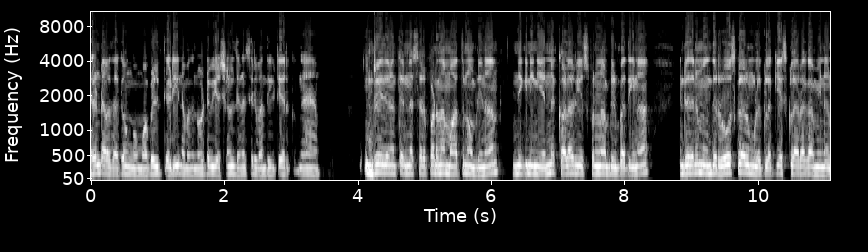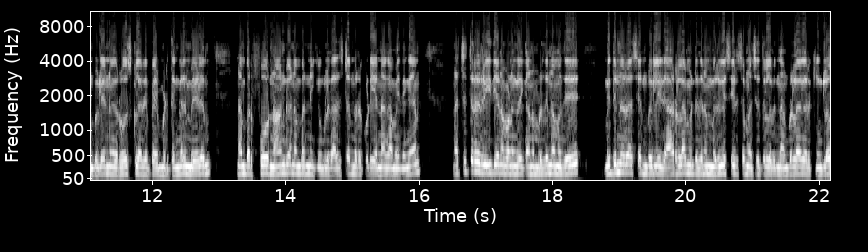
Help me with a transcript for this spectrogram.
இரண்டாவதாக உங்கள் மொபைல் தேடி நமது நோட்டிஃபிகேஷன்கள் தினசரி வந்துக்கிட்டே இருக்குங்க. இன்றைய தினத்தை என்ன சிறப்பானதாக மாற்றணும் அப்படின்னா இன்னைக்கு நீங்கள் என்ன கலர் யூஸ் பண்ணலாம் அப்படின்னு பார்த்தீங்கன்னா இன்றைய தினம் இந்த ரோஸ் கலர் உங்களுக்கு லக்கியஸ் கலராக அமையும் நண்பர்களே. ரோஸ் கலரை பயன்படுத்துங்கள். மேலும் நம்பர் ஃபோர் நான்காம் நம்பர் இன்னைக்கு உங்களுக்கு அதிர்ஷ்டம் தரக்கூடிய எண்ணாக அமைதுங்க. நட்சத்திர ரீதியான பலன்களை காணும்பொழுது நமது மிதுன ராசி அன்பர்களில் யாரெல்லாம் இன்று தினம் மிருகசீரிசம் நட்சத்திரத்தில் நண்பர்களாக இருக்கீங்களோ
